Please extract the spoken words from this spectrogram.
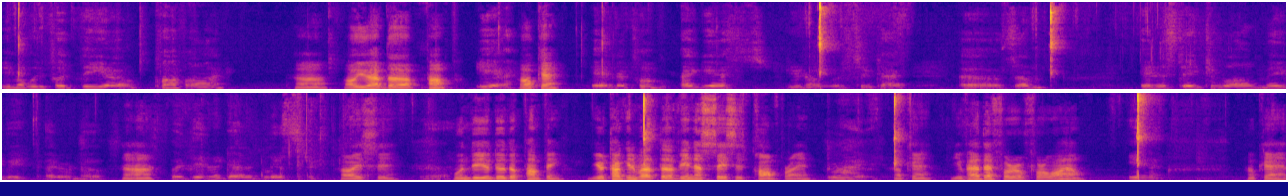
You know, we put the uh, pump on. Uh huh. Oh, you have the pump. Yeah, Okay. and the pump, I guess, you know, was too tight. Uh, some, and it stayed too long, maybe. I don't know. Uh huh. But then I got a blister. Oh, I see. Uh, When do you do the pumping? You're talking about the venous stasis pump, right? right. Okay. You've had that for for a while. Yeah, Okay.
